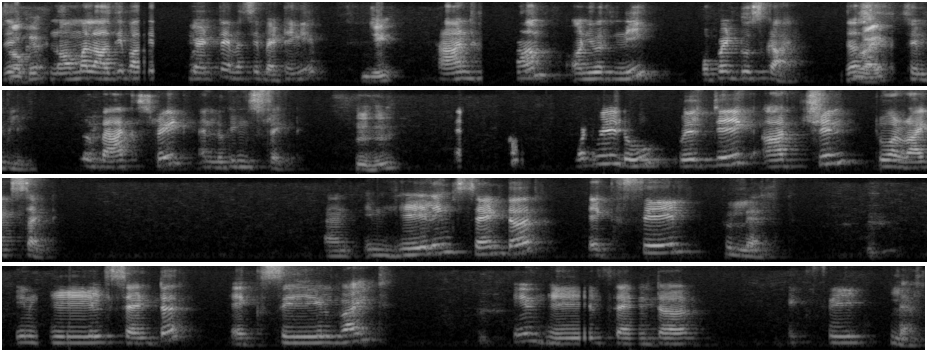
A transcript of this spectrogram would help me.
okay. normal आलती पालती बैठते हैं वैसे बैठेंगे जी and arm on your knee open to sky just right. simply your back straight and looking straight mm-hmm. what we'll do we'll take our chin to our right side and inhaling center, exhale to left. Inhale center, exhale right. Inhale center, exhale left.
